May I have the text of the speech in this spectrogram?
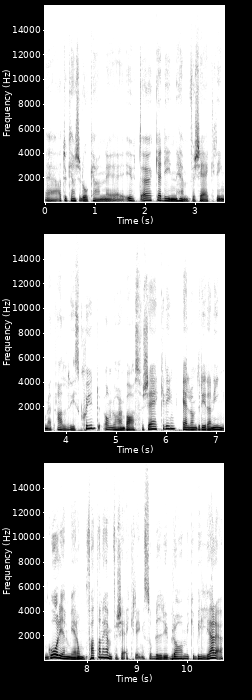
Eh, att du kanske då kan eh, utöka din hemförsäkring med ett allriskskydd om du har en basförsäkring eller om du redan ingår i en mer omfattande hemförsäkring så blir det ju bra mycket billigare.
